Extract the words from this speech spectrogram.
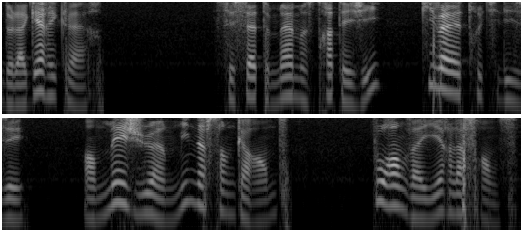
de la guerre éclair. C'est cette même stratégie qui va être utilisée en mai-juin 1940 pour envahir la France.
